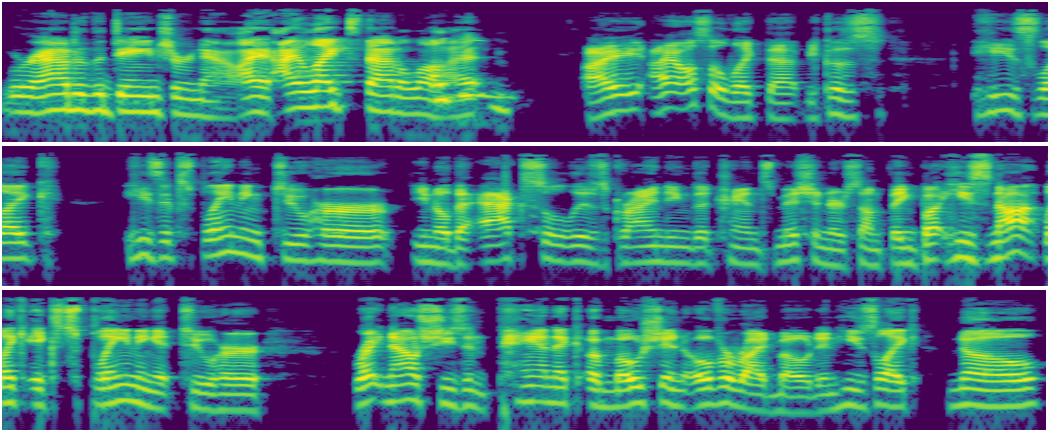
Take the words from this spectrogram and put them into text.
we're out of the danger now. I I liked that a lot. Okay. I I also like that because he's like he's explaining to her, you know, the axle is grinding the transmission or something, but he's not like explaining it to her. Right now she's in panic emotion override mode and he's like, "No,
